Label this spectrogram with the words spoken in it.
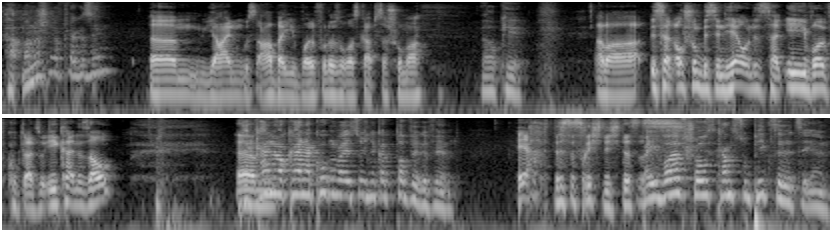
Hat man das schon öfter gesehen? Ähm, ja, in den USA bei Evolve oder sowas gab es das schon mal. Ja, okay. Aber ist halt auch schon ein bisschen her und es ist halt eh Evolve, guckt also eh keine Sau. Da Ähm, kann auch keiner gucken, weil es durch eine Kartoffel gefilmt. Ja, das ist richtig. Das ist, Bei Evolve-Shows kannst du Pixel zählen.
